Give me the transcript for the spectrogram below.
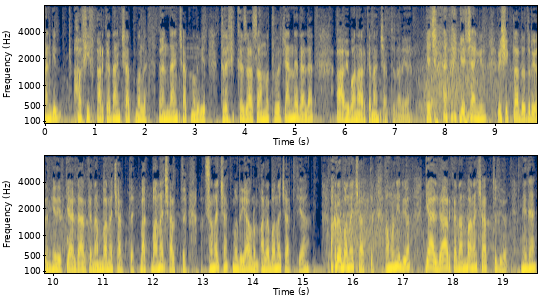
hani bir hafif arkadan çarpmalı, önden çarpmalı bir trafik kazası anlatılırken ne derler? Abi bana arkadan çarptılar ya. Geçen, geçen gün ışıklarda duruyorum herif geldi arkadan bana çarptı. Bak bana çarptı. Sana çarpmadı yavrum arabana çarptı ya. Arabana çarptı. Ama ne diyor? Geldi arkadan bana çarptı diyor. Neden?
